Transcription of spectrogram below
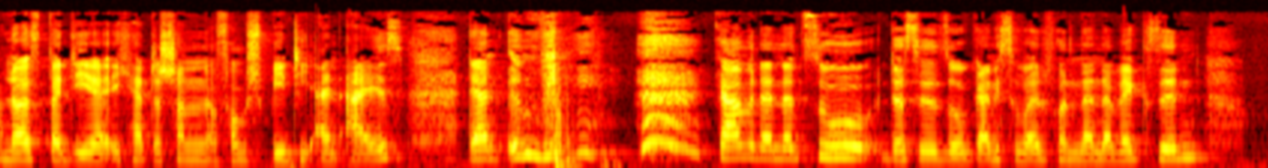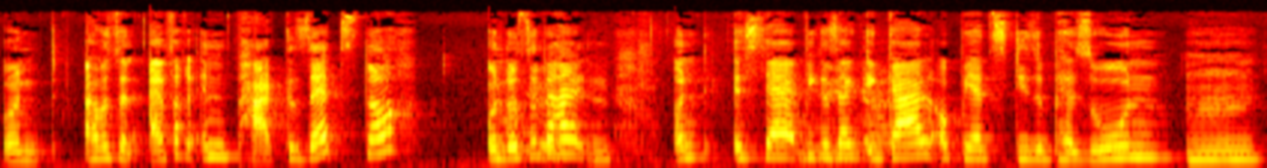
läuft bei dir. Ich hatte schon vom Späti ein Eis. Dann irgendwie kam wir dann dazu, dass wir so gar nicht so weit voneinander weg sind und haben uns dann einfach in den Park gesetzt noch und uns unterhalten. Und ist ja, wie gesagt, egal ob jetzt diese Person mh, mm,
